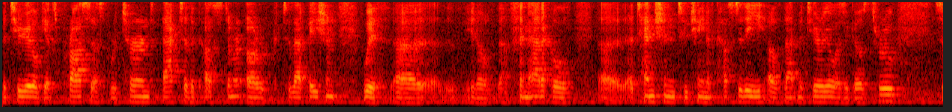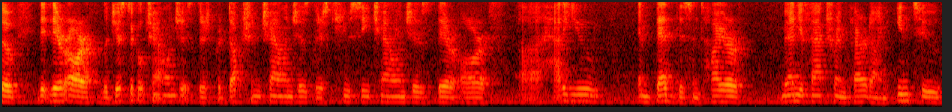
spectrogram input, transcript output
material gets processed, returned back to the customer or to that patient with, uh, you know, fanatical uh, attention to chain of custody of that material as it goes through. So th- there are logistical challenges, there's production challenges, there's QC challenges, there are uh, how do you embed this entire manufacturing paradigm into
